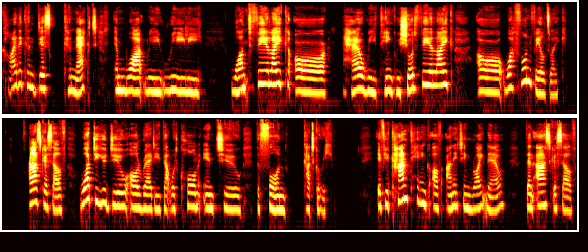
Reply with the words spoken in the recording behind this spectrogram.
kind of can disconnect in what we really want to feel like or how we think we should feel like or what fun feels like. Ask yourself, what do you do already that would come into the fun category? If you can't think of anything right now, then ask yourself,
